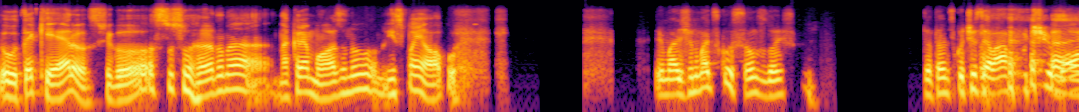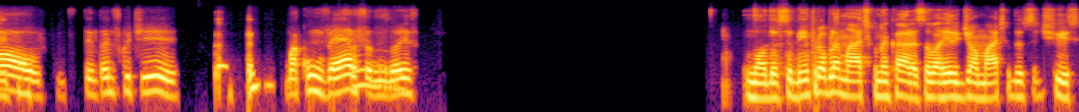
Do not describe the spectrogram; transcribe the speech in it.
o Te Quero, chegou sussurrando na, na cremosa no, em espanhol, pô. Imagina uma discussão dos dois tentando discutir, sei lá, futebol, tentando discutir uma conversa dos dois. Não, deve ser bem problemático, né, cara? Essa barreira idiomática deve ser difícil.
